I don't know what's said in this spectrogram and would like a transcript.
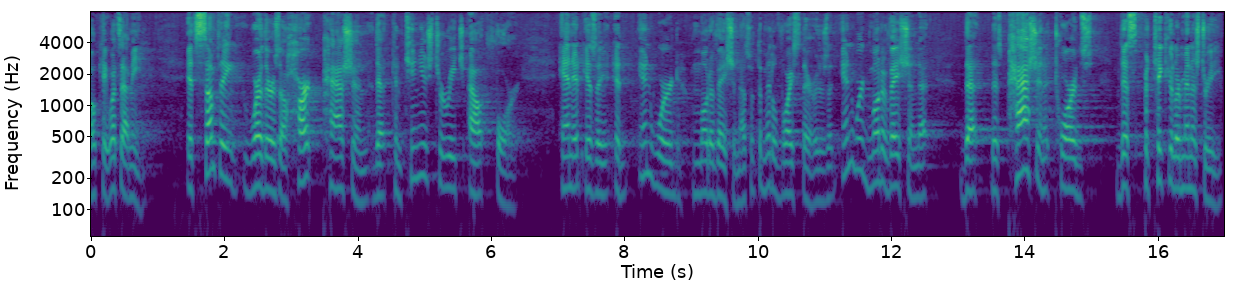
Okay, what's that mean? It's something where there's a heart passion that continues to reach out for, and it is a, an inward motivation. That's what the middle voice there. There's an inward motivation that that is passionate towards this particular ministry.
